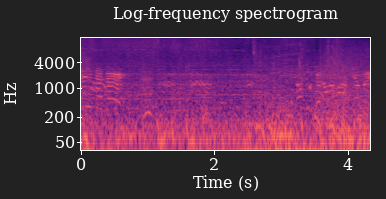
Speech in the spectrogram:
¡Ríndete! ¡No funcionará para siempre!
